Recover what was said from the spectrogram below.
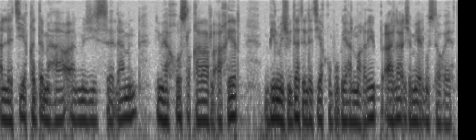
التي قدمها المجلس الأمن فيما يخص القرار الأخير بالمجهودات التي يقوم بها المغرب على جميع المستويات.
